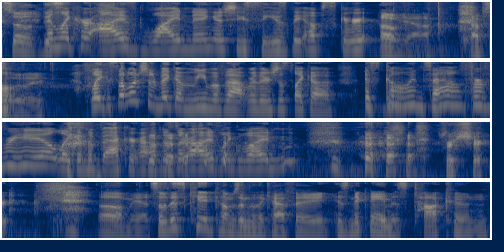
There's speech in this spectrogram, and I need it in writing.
so this and like her eyes widening as she sees the upskirt. oh yeah absolutely Like someone should make a meme of that where there's just like a "It's going down for real" like in the background as her eyes like widen. for sure. Oh man! So this kid comes into the cafe. His nickname is Takun,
